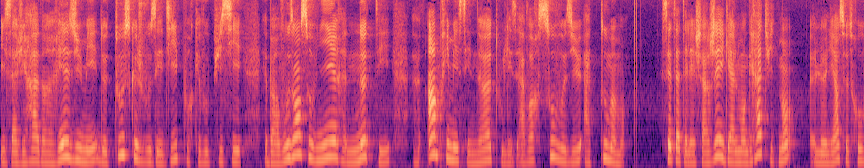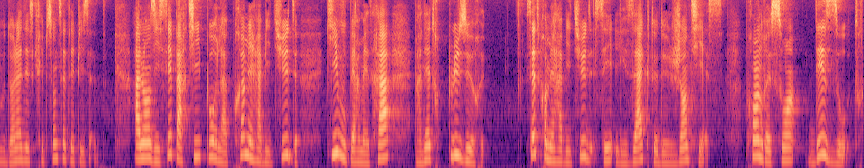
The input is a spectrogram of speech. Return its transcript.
il s'agira d'un résumé de tout ce que je vous ai dit pour que vous puissiez eh ben, vous en souvenir, noter, euh, imprimer ces notes ou les avoir sous vos yeux à tout moment. C'est à télécharger également gratuitement. Le lien se trouve dans la description de cet épisode. Allons-y, c'est parti pour la première habitude qui vous permettra ben, d'être plus heureux. Cette première habitude, c'est les actes de gentillesse prendre soin des autres.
